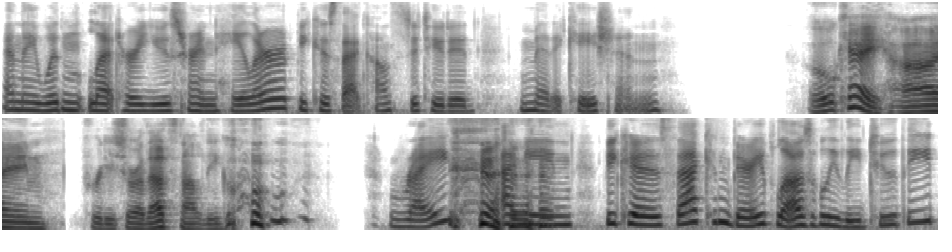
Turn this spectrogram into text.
and they wouldn't let her use her inhaler because that constituted medication okay i'm pretty sure that's not legal right? I mean, because that can very plausibly lead to the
